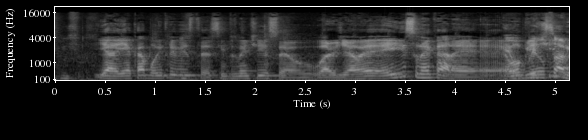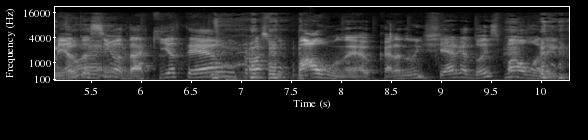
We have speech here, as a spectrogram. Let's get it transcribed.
e aí acabou a entrevista. É simplesmente isso. É, o Argel é, é isso, né, cara? É, é, é o pensamento então assim, ó, daqui até o próximo palmo, né? O cara não enxerga dois palmos além.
